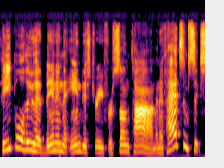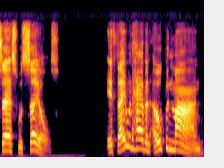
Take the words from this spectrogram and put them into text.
people who have been in the industry for some time and have had some success with sales, if they would have an open mind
